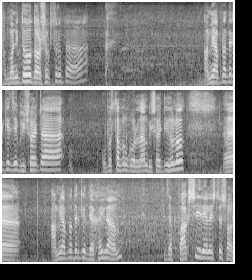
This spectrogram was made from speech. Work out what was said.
সম্মানিত দর্শক শ্রোতা, আমি আপনাদেরকে যে বিষয়টা উপস্থাপন করলাম। বিষয়টি হলো আমি আপনাদেরকে দেখাইলাম যে পাকশি রেল স্টেশন,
